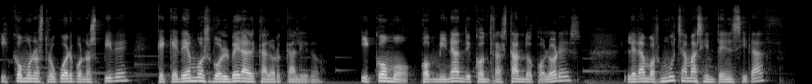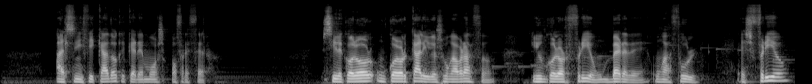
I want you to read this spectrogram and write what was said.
Y cómo nuestro cuerpo nos pide que queremos volver al calor cálido. Y cómo, combinando y contrastando colores, le damos mucha más intensidad al significado que queremos ofrecer. Si el color, un color cálido es un abrazo y un color frío, un verde, un azul, es frío,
